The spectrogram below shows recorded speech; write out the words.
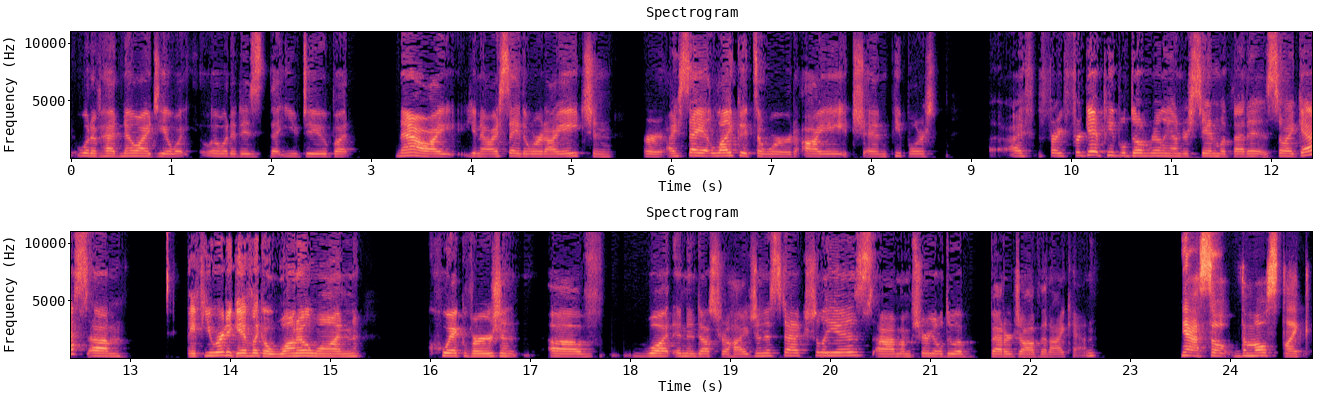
would have had no idea what what it is that you do. But now I, you know, I say the word IH and or I say it like it's a word IH, and people are, I forget people don't really understand what that is. So I guess um, if you were to give like a 101 quick version of what an industrial hygienist actually is, um, I'm sure you'll do a better job than I can. Yeah. So the most like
